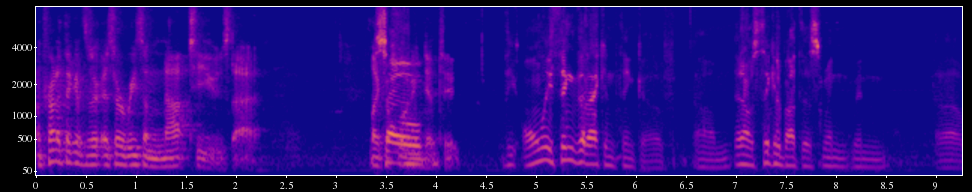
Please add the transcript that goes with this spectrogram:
I'm trying to think if there is there a reason not to use that, like So- a floating dip tube. The only thing that I can think of, um, and I was thinking about this when when um,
